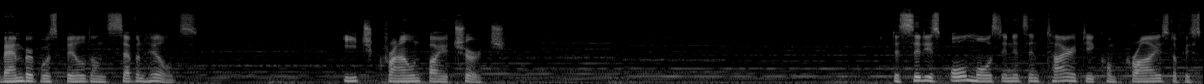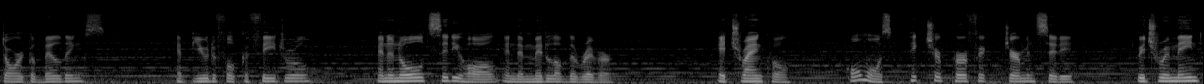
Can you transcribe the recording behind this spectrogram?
Bamberg was built on seven hills, each crowned by a church. The city is almost in its entirety comprised of historical buildings, a beautiful cathedral, and an old city hall in the middle of the river. A tranquil, almost picture perfect German city which remained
